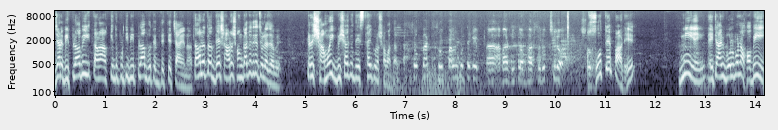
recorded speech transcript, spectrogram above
যারা বিপ্লবী তারা কিন্তু প্রতি বিপ্লব হতে দিতে চায় না। তাহলে তো দেশ আরও সংঘাতের দিকে চলে যাবে। কিন্তু সাময়িক বিষয় কিন্তু স্থায়ী কোনো সমাধান না শোক পালন করতে গিয়ে আবার বিপ্লব হওয়ার সুযোগ ছিল? হতে পারে। নিয়ে এটা আমি বলব না হবেই।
